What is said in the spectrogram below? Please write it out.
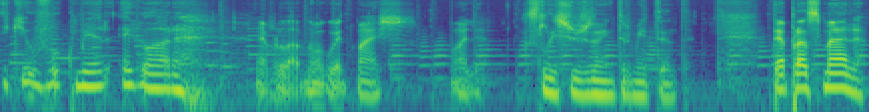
e que eu vou comer agora. É verdade, não aguento mais. Olha, que se lixe o jejum intermitente. Até para a semana.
